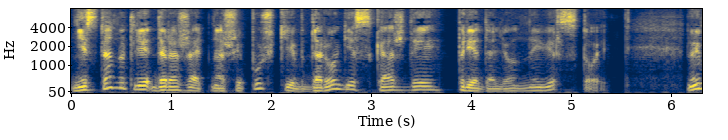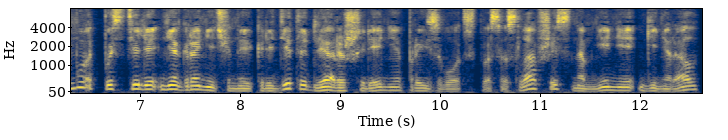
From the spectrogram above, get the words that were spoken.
Не станут ли дорожать наши пушки в дороге с каждой преодоленной верстой? Но ему отпустили неограниченные кредиты для расширения производства, сославшись на мнение генерал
